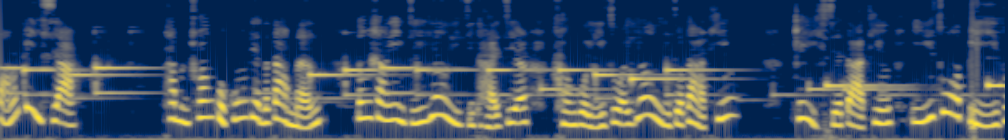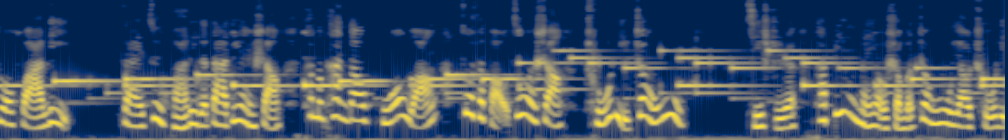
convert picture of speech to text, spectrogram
王陛下。”他们穿过宫殿的大门，登上一级又一级台阶，穿过一座又一座大厅。这些大厅一座比一座华丽。在最华丽的大殿上，他们看到国王坐在宝座上处理政务。其实他并没有什么政务要处理，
